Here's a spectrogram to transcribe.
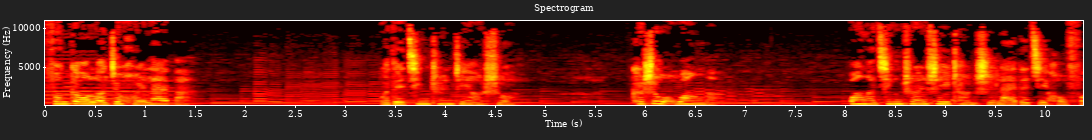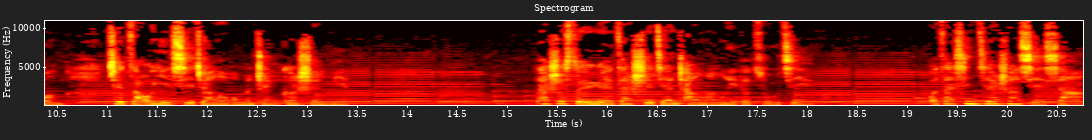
风够了就回来吧。我对青春这样说，可是我忘了，忘了青春是一场迟来的季候风，却早已席卷了我们整个生命。它是岁月在时间长廊里的足迹，我在信笺上写下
